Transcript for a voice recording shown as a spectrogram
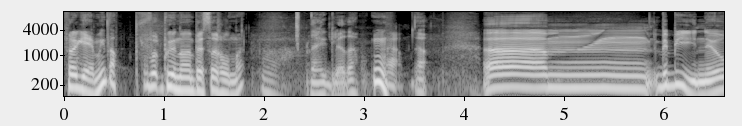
fra gaming, da, av den prestasjonen der. Det er hyggelig, det. Mm. Ja. Ehm, vi begynner jo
